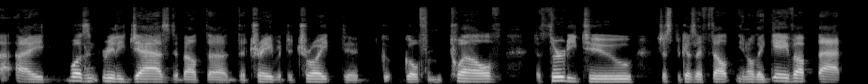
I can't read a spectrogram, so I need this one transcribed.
I wasn't really jazzed about the the trade with Detroit to go from 12 to 32, just because I felt, you know, they gave up that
